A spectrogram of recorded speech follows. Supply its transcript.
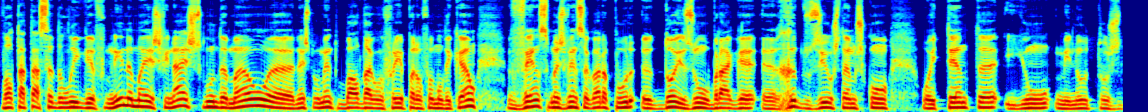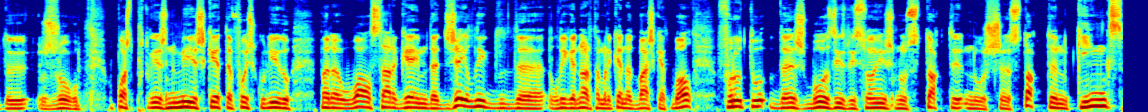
Volta à taça da Liga Feminina, meias finais, segunda mão, uh, neste momento balde de água fria para o Famalicão, vence, mas vence agora por 2-1. Eh, o Braga reduziu, estamos com 81 minutos de jogo. O posto português Nemias Queta foi escolhido para o All-Star Game da J-League da Liga Norte-Americana de Basquetebol, fruto das boas exibições Stockton, nos Stockton Kings.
